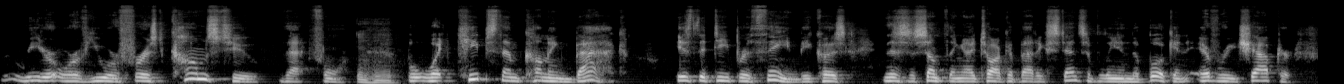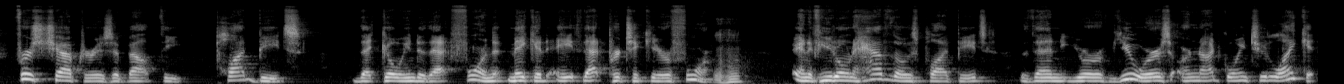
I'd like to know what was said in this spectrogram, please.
reader or viewer first comes to that form. Mm-hmm. But what keeps them coming back is the deeper theme, because this is something I talk about extensively in the book in every chapter. First chapter is about the plot beats that go into that form that make it a that particular form. Mm-hmm. And if you don't have those plot beats, then your viewers are not going to like it.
